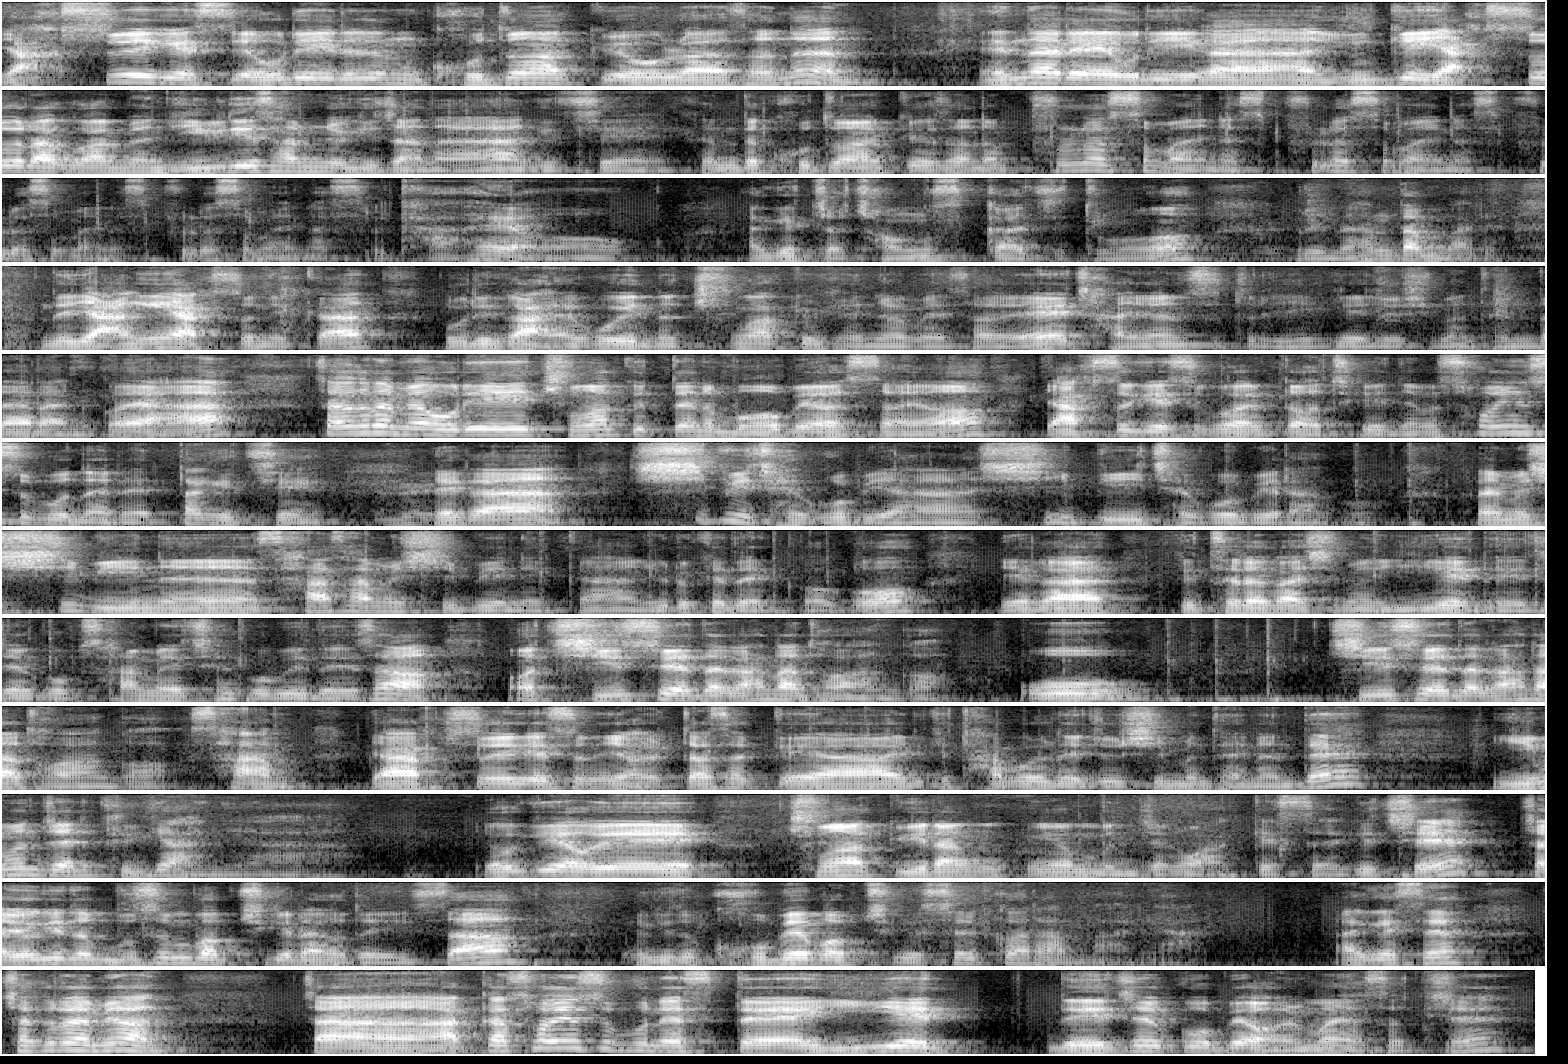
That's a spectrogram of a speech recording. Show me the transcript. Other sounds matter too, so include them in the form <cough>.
약수의 개수요. 우리는 고등학교에 올라와서는 옛날에 우리가 6의 약수라고 하면 1, 2, 3, 6이잖아. 그치? 근데 고등학교에서는 플러스 마이너스 플러스 마이너스 플러스 마이너스 플러스 마이너스를 다 해요. 알겠죠? 정수까지도 우리는 한단 말이야. 근데 양의 약수니까 우리가 알고 있는 중학교 개념에서의 자연수들을 얘기해 주시면 된다라는 거야. 자, 그러면 우리 중학교 때는 뭐 배웠어요? 약수 계수 구 할 때 어떻게 했냐면 소인수 분해를 했다, 그치? 네. 얘가 12제곱이야. 12제곱이라고. 그러면 12는 4, 3, 12니까 이렇게 될 거고 얘가 들어가시면 2의 4제곱, 3의 제곱이 돼서 어, 지수에다가 하나 더한 거 5, 지수에다가 하나 더한 거 3, 약수의 개수는 15개야 이렇게 답을 내주시면 되는데 이 문제는 그게 아니야. 여기에 왜 중학교 1학년 문제가 왔겠어요. 그치? 자 여기도 무슨 법칙이라고 돼 있어? 여기도 고배 법칙을 쓸 거란 말이야. 알겠어요? 자 그러면 자 아까 소인수 분했을 때 2의 4제곱에 얼마였었지?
